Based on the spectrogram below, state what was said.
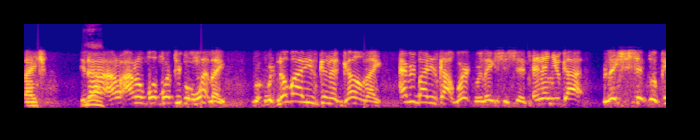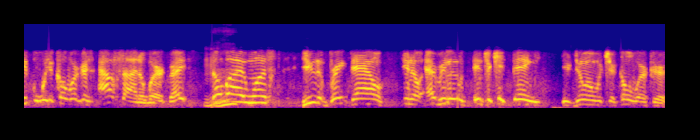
Like, you know, I, don't, I don't know what more people want. Like, w- w- nobody's gonna go. Like, everybody's got work relationships, and then you got relationships with people with your coworkers outside of work, right? Mm-hmm. Nobody wants you to break down, you know, every little intricate thing you're doing with your coworker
